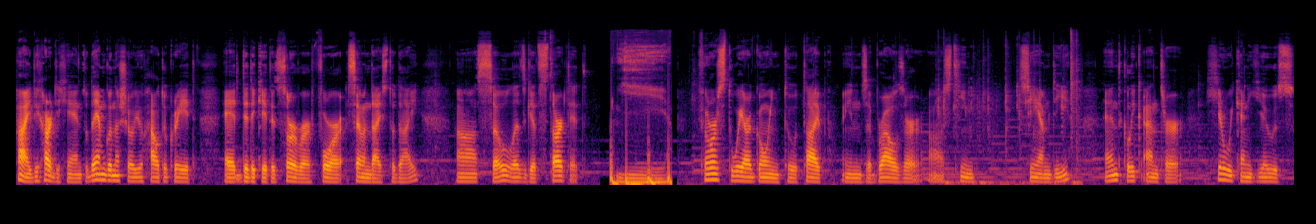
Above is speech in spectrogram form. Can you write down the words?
Hi, Dihardy here and today I'm gonna show you how to create a dedicated server for 7 Days to Die. Uh, so let's get started. Yeah. First we are going to type in the browser uh, Steam CMD and click enter. Here we can use,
